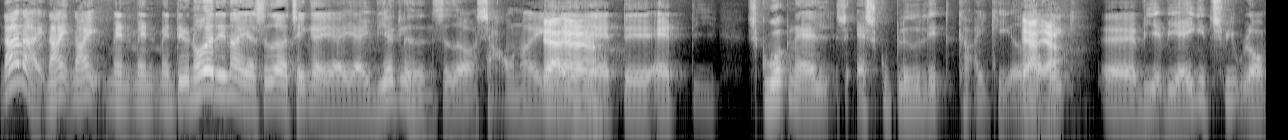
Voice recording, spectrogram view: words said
Nej, nej, nej, nej, men, men, men det er jo noget af det, når jeg sidder og tænker, at jeg, jeg i virkeligheden sidder og savner, ikke? Ja, ja, ja. At, at, øh, at de skurkene er, er sgu blevet lidt karikeret Ja, ja. ikke? Uh, vi, er- vi er ikke i tvivl om,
